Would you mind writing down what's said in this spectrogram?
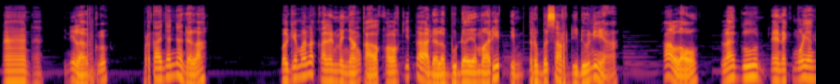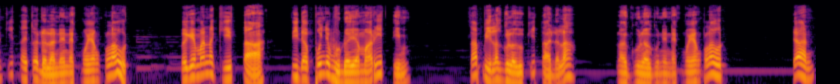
na na. Ini lagu. Pertanyaannya adalah bagaimana kalian menyangkal kalau kita adalah budaya maritim terbesar di dunia kalau lagu nenek moyang kita itu adalah nenek moyang pelaut? Bagaimana kita tidak punya budaya maritim tapi lagu-lagu kita adalah lagu-lagu nenek moyang pelaut? Dan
